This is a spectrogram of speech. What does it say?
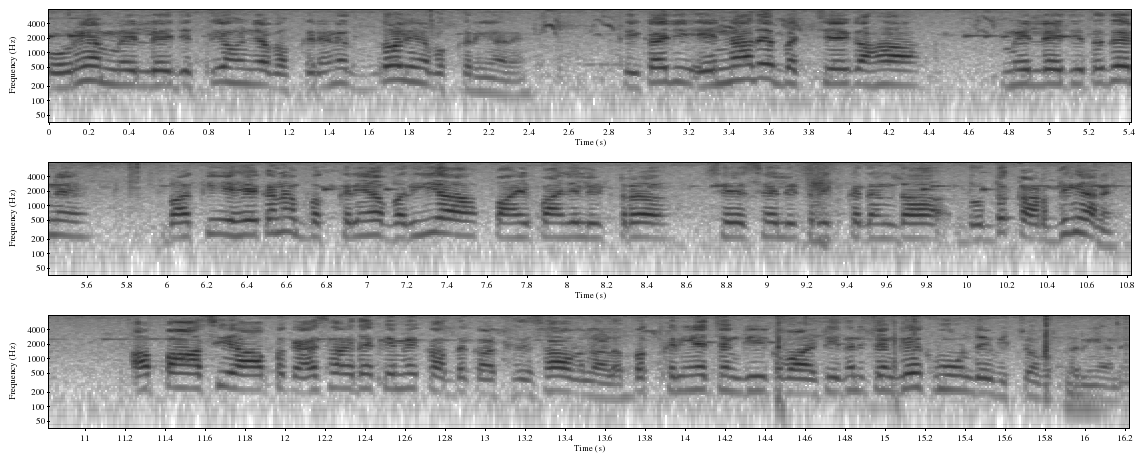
ਪੂਰੀਆਂ ਮੇਲੇ ਜਿੱਤੀਆਂ ਹੋਈਆਂ ਬੱਕਰੀਆਂ ਨੇ ਦੁੱਧ ਵਾਲੀਆਂ ਬੱਕਰੀਆਂ ਨੇ। ਠੀਕ ਆ ਜੀ ਇਹਨਾਂ ਦੇ ਬੱਚੇ ਗਾਹਾਂ ਮੇਲੇ ਜਿੱਤਦੇ ਨੇ। ਬਾਕੀ ਇਹ ਕਹਿੰਦਾ ਬੱਕਰੀਆਂ ਵਧੀਆ 5-5 ਲੀਟਰ 6-6 ਲੀਟਰ ਇੱਕ ਦਿਨ ਦਾ ਦੁੱਧ ਕੱਢਦੀਆਂ ਨੇ। ਆਪਾਂ ਅਸੀਂ ਆਪ ਕਹਿ ਸਕਦੇ ਹਾਂ ਕਿਵੇਂ ਕੱਦ ਕੱਠ ਦੇ ਹਿਸਾਬ ਨਾਲ ਬੱਕਰੀਆਂ ਚੰਗੀ ਕੁਆਲਿਟੀ ਦੇ ਨੇ ਚੰਗੇ ਖੂਨ ਦੇ ਵਿੱਚੋਂ ਬੱਕਰੀਆਂ ਨੇ।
